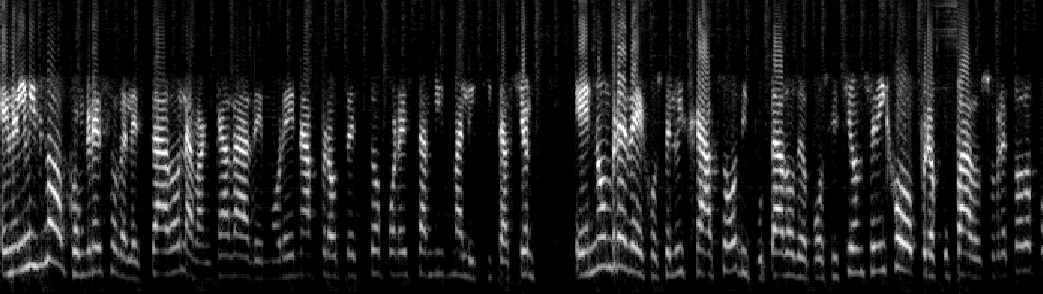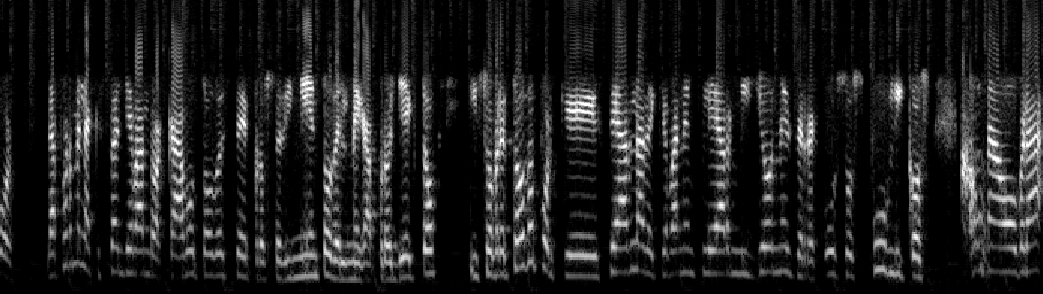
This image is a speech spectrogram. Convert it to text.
En el mismo Congreso del Estado, la bancada de Morena protestó por esta misma licitación. En nombre de José Luis Jasso, diputado de oposición, se dijo preocupado, sobre todo por la forma en la que están llevando a cabo todo este procedimiento del megaproyecto y sobre todo porque se habla de que van a emplear millones de recursos públicos a una obra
